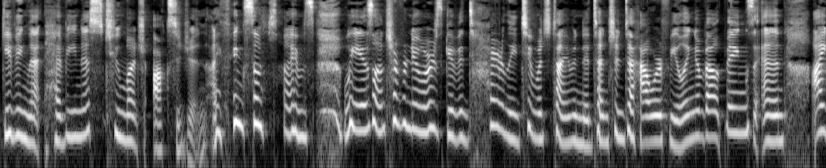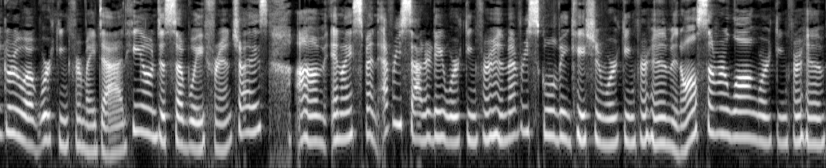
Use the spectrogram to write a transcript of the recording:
giving that heaviness too much oxygen. I think sometimes we as entrepreneurs give entirely too much time and attention to how we're feeling about things. And I grew up working for my dad. He owned a Subway franchise. Um, and I spent every Saturday working for him, every school vacation working for him, and all summer long working for him.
